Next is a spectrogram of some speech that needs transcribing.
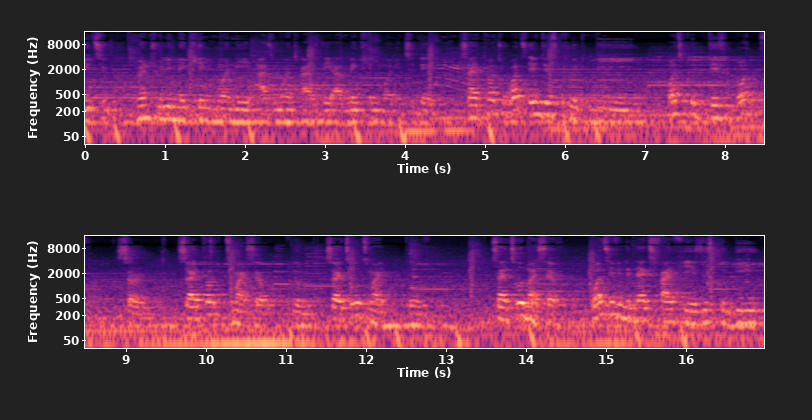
YouTube weren't really making money as much as they are making money today. So I thought, what if this could be, what could this, what, sorry. So I thought to myself, no. So I told to my, no. So I told myself, what if in the next five years this could be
